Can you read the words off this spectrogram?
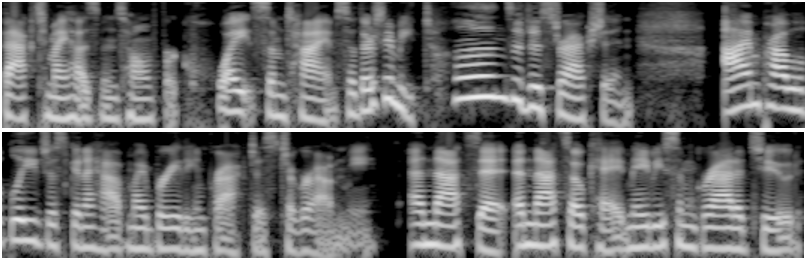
back to my husband's home for quite some time. So there's going to be tons of distraction. I'm probably just going to have my breathing practice to ground me. And that's it. And that's okay. Maybe some gratitude.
